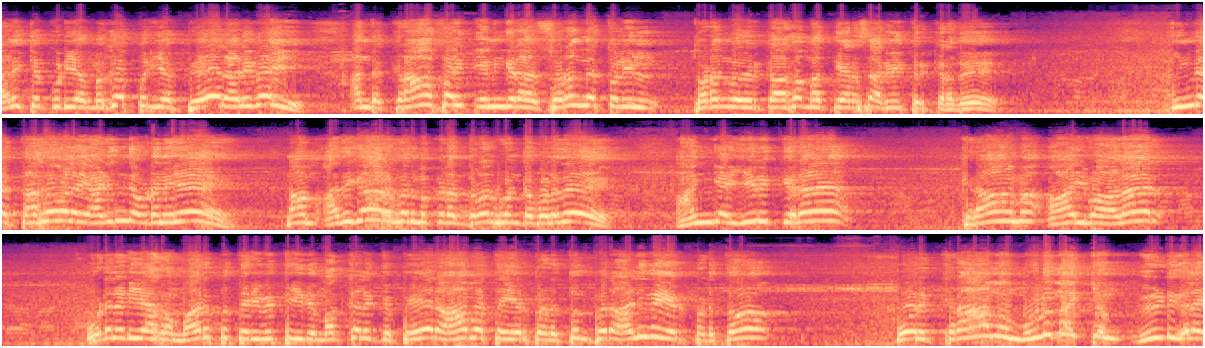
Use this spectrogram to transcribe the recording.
அளிக்கக்கூடிய மிகப்பெரிய பேரழிவை அந்த கிராஃபைட் என்கிற சுரங்க தொழில் தொடங்குவதற்காக மத்திய அரசு அறிவித்திருக்கிறது. இந்த தகவலை அறிந்த உடனேயே நாம் அதிகார பெருமக்களிடம் தொடர்பு கொண்ட பொழுது அங்கே இருக்கிற கிராம ஆய்வாளர் உடனடியாக மறுப்பு தெரிவித்து இது மக்களுக்கு பேர் ஆபத்தை ஏற்படுத்தும் பெரு அழிவை ஏற்படுத்தும். ஒரு கிராமம் முழுமைக்கும் வீடுகளை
